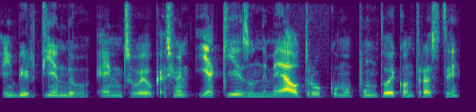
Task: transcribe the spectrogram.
invirtiendo en su educación. Y aquí es donde me da otro como punto de contraste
